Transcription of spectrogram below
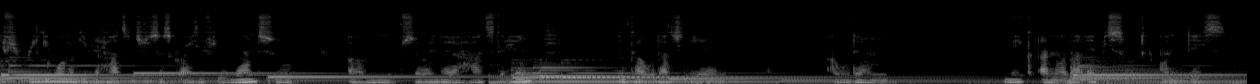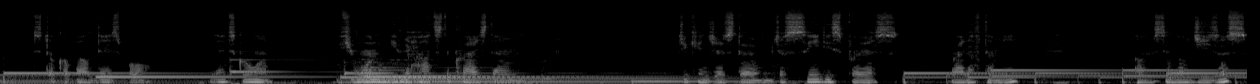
if you really want to give your heart to Jesus Christ, if you want to um, surrender your hearts to Him, I think I would actually um, I um make another episode on this to talk about this. But let's go on. If you want to give your hearts to Christ, um, you can just um, just say these prayers right after me um, say, Lord Jesus,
